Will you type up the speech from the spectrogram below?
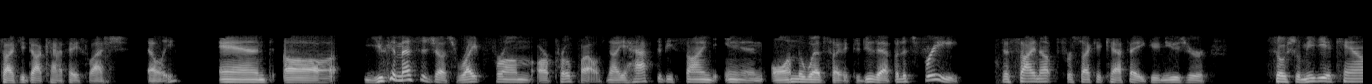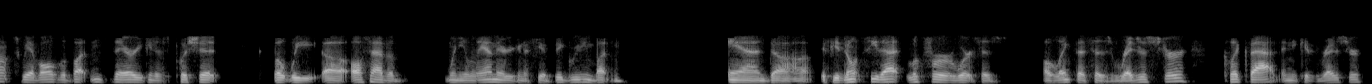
psychic.cafe slash Ellie. And uh, you can message us right from our profiles. Now you have to be signed in on the website to do that, but it's free to sign up for Psychic Cafe. You can use your social media accounts. We have all the buttons there. You can just push it. But we uh, also have a, when you land there, you're going to see a big green button. And uh, if you don't see that, look for where it says a link that says register. Click that and you can register.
